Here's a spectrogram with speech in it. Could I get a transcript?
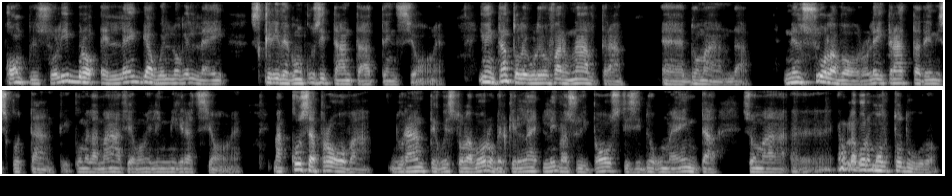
compri il suo libro e legga quello che lei scrive con così tanta attenzione. Io intanto le volevo fare un'altra eh, domanda. Nel suo lavoro lei tratta temi scottanti come la mafia, come l'immigrazione, ma cosa prova durante questo lavoro perché lei, lei va sui posti, si documenta, insomma eh, è un lavoro molto duro.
